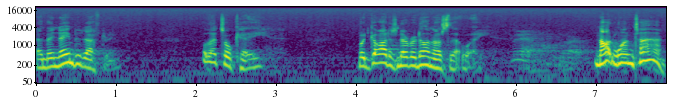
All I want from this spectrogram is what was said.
and they named it after him. Well, that's okay. But God has never done us that way. Not one time.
